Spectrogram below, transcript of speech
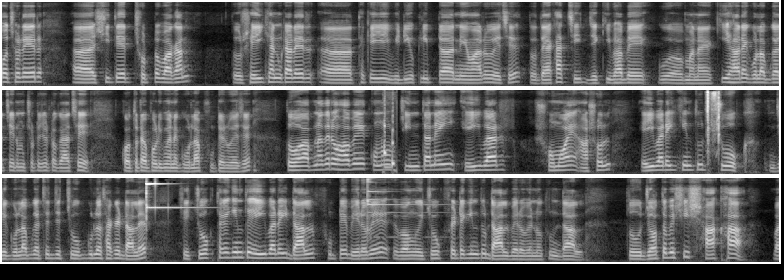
বছরের শীতের ছোট্ট বাগান। তো সেইখানকারের থেকেই এই ভিডিও ক্লিপটা নেওয়া রয়েছে। তো দেখাচ্ছি যে কীভাবে মানে কী হারে গোলাপ গাছ, এরকম ছোটো ছোটো গাছে কতটা পরিমাণে গোলাপ ফুটে রয়েছে। তো আপনাদেরও হবে, কোনো চিন্তা নেই। এইবার সময় আসল। এইবারেই কিন্তু চোখ, যে গোলাপ গাছের যে চোখগুলো থাকে ডালের, সেই চোখ থেকে কিন্তু এইবারেই ডাল ফুটে বেরোবে এবং ওই চোখ ফেটে কিন্তু ডাল বেরোবে, নতুন ডাল। তো যত বেশি শাখা বা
